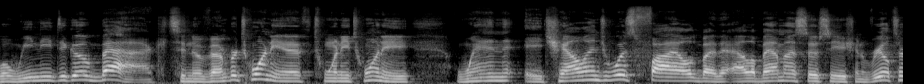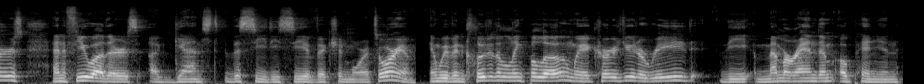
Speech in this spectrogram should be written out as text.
Well, we need to go back to November 20th, 2020, when a challenge was filed by the Alabama Association of Realtors and a few others against the CDC eviction moratorium. And we've included a link below and we encourage you to read the memorandum opinion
